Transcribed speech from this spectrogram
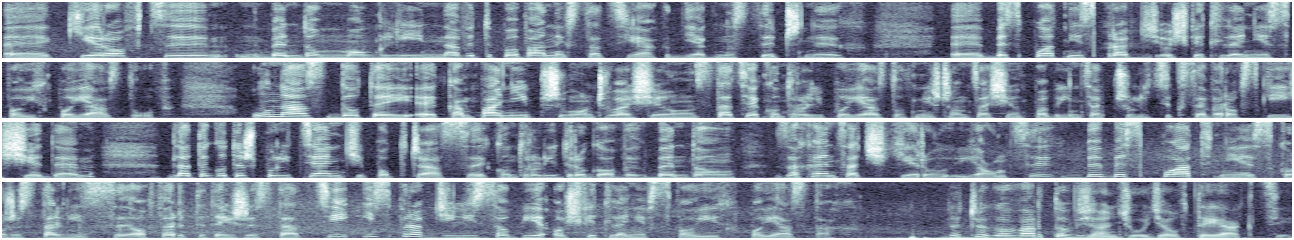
e, kierowcy będą mogli na wytypowanych stacjach diagnostycznych e, bezpłatnie sprawdzić oświetlenie swoich pojazdów. U nas do tej e, kampanii przyłączyła się stacja kontroli pojazdów mieszcząca się w Pabienicach przy ulicy Ksewerowskiej 7, dlatego też policjanci podczas kontroli drogowych będą zachęcać kierujących, by bezpłatnie skorzystali z oferty tejże stacji i sprawdzili sobie oświetlenie w swoich pojazdach. Dlaczego warto wziąć udział w tej akcji?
